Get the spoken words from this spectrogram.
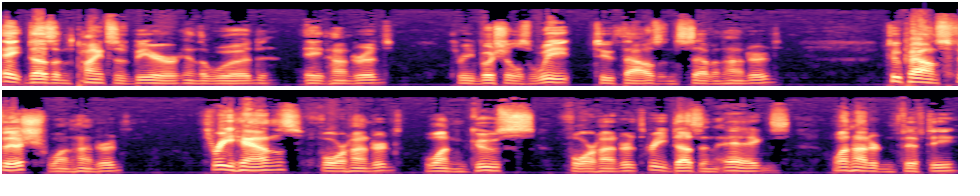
Eight dozen pints of beer in the wood, eight hundred. Three bushels wheat, two thousand seven hundred. Two pounds fish, one hundred. Three hens, four hundred. One goose, four hundred. Three dozen eggs, one hundred and fifty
